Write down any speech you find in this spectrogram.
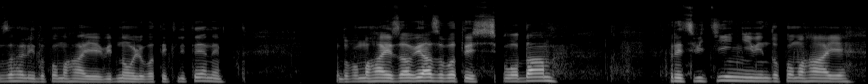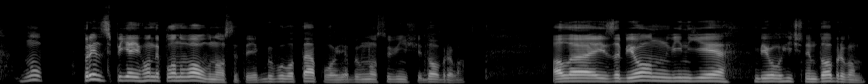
взагалі допомагає відновлювати клітини, допомагає зав'язуватись плодам. При цвітінні він допомагає. Ну, В принципі, я його не планував вносити. Якби було тепло, я би вносив інші добрива. Але ізобіон він є біологічним добривом.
